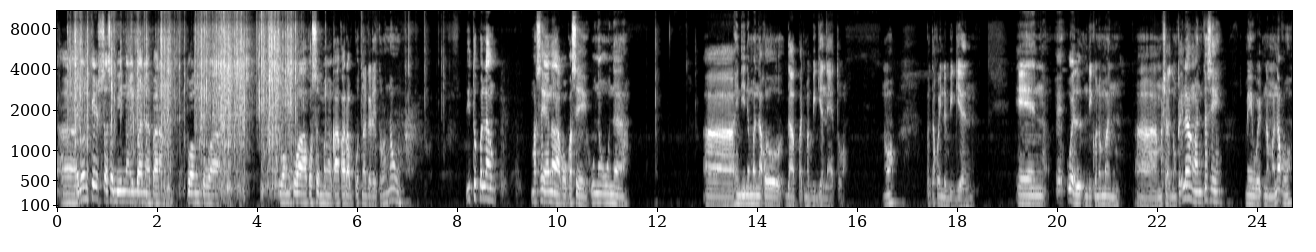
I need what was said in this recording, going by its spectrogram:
ah, I don't care sa sasabihin ng iba na parang tuwang-tuwa, tuwang-tuwa ako sa mga kakarampot na ganito. No. Dito pa lang, masaya na ako kasi unang-una, ah hindi naman ako dapat mabigyan nito. No? Ba't ako'y nabigyan? And, eh, well, hindi ko naman ah, masyadong kailangan kasi may work naman ako.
